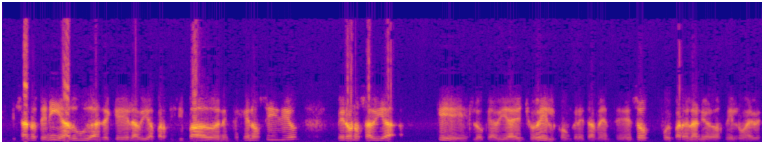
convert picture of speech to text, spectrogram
este, ya no tenía dudas de que él había participado en este genocidio, pero no sabía qué es lo que había hecho él concretamente. Eso fue para el año 2009.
